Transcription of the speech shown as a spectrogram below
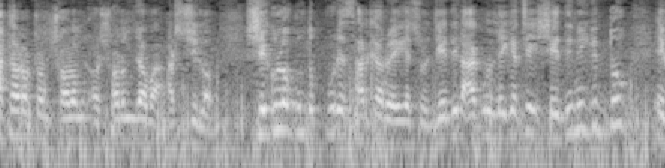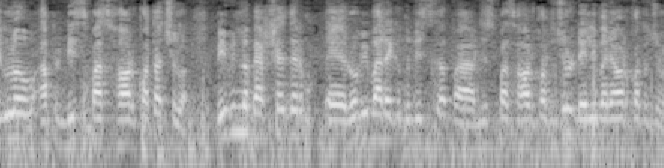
আঠারো টন সরঞ্জাম আসছিল। সেগুলো কিন্তু পুরে সার্কার হয়ে গেছিল। যেদিন আগুন লেগেছে, সেদিনই কিন্তু এগুলো আপনার ডিসপাস হওয়ার কথা ছিল। বিভিন্ন ব্যবসায়ীদের রবিবারে কিন্তু ডিসপাস হওয়ার কথা ছিল ডেলিভারি হওয়ার কথা ছিল।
